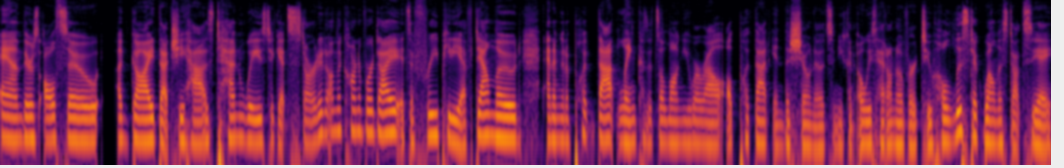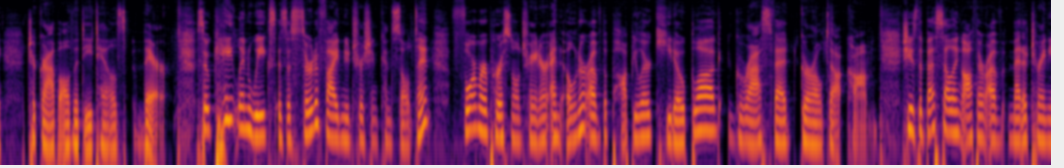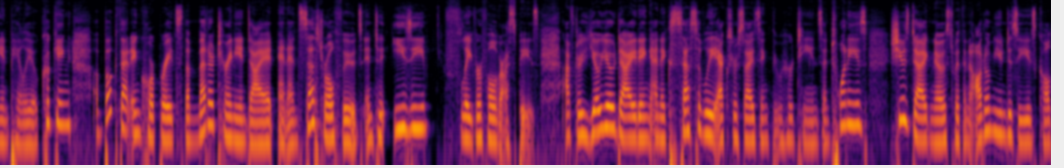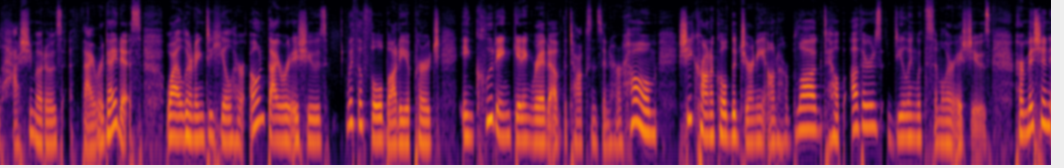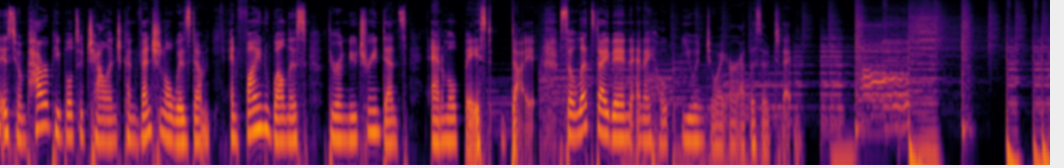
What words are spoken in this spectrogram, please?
And there's also a guide that she has 10 ways to get started on the carnivore diet. It's a free PDF download. And I'm going to put that link because it's a long URL. I'll put that in the show notes. And you can always head on over to holisticwellness.ca to grab all the details there. So, Caitlin Weeks is a certified nutrition consultant, former personal trainer, and owner of the popular keto blog, grassfedgirl.com. She is the best selling author of Mediterranean Paleo Cooking, a book that incorporates the Mediterranean diet and ancestral foods into easy easy, flavorful recipes. After yo yo dieting and excessively exercising through her teens and 20s, she was diagnosed with an autoimmune disease called Hashimoto's thyroiditis. While learning to heal her own thyroid issues with a full body approach, including getting rid of the toxins in her home, she chronicled the journey on her blog to help others dealing with similar issues. Her mission is to empower people to challenge conventional wisdom and find wellness through a nutrient dense animal based diet. So let's dive in, and I hope you enjoy our episode today.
